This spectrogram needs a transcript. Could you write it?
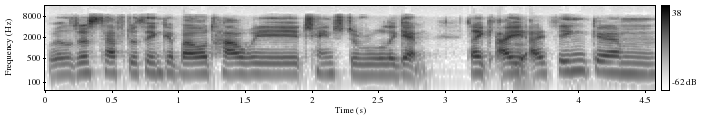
we'll just have to think about how we change the rule again like i hmm. i think um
